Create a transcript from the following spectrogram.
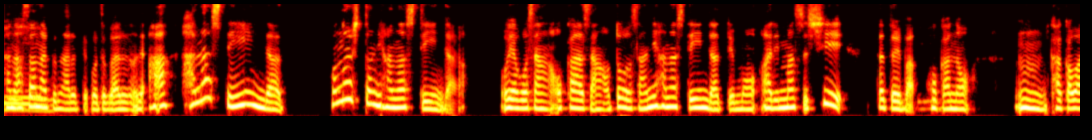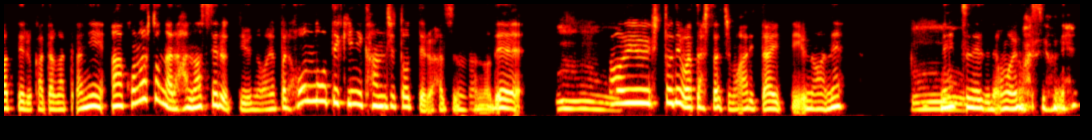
話さなくなるってことがあるので、あ、話していいんだ。この人に話していいんだ。親御さん、お母さん、お父さんに話していいんだってもありますし、例えば他の、うん、関わってる方々に、あ、この人なら話せるっていうのはやっぱり本能的に感じ取ってるはずなので、うん。そういう人で私たちもありたいっていうのはね、うんね、常々思いますよね。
